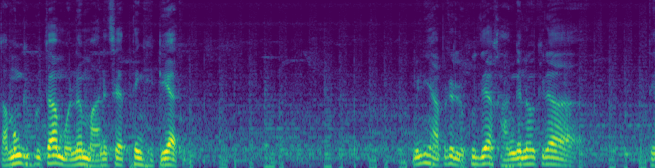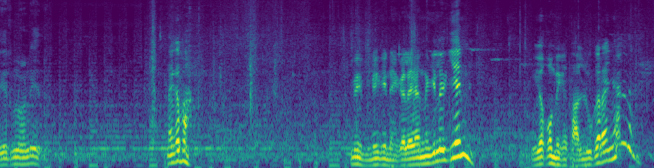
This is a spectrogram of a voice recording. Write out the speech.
තමුන්ගේ පුතා මොන මානසිකත්වයෙන් හිටියත් මිනිහ අපිට ලොකු දෙයක් හංගනවා කියලා තේරෙනව නේද? නැගපන්. මේ මේක නැගලා යන්න කියලා කියන්නේ. ඔයකො මේක තල්ලු කරන් යන්නද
